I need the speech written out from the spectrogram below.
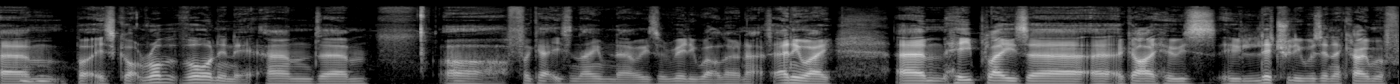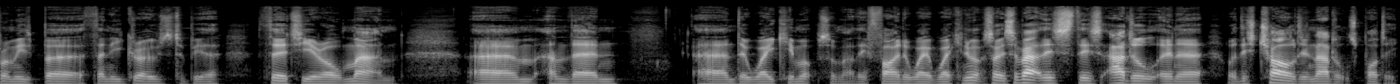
um, Mm-hmm. but it's got Robert Vaughn in it, and um, oh, I forget his name now. He's a really well-known actor. Anyway, um, he plays a, a, a guy who's who literally was in a coma from his birth, and he grows to be a thirty-year-old man, um, and then. And they wake him up somehow. They find a way of waking him up. So it's about this this adult in a or this child in an adult's body,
